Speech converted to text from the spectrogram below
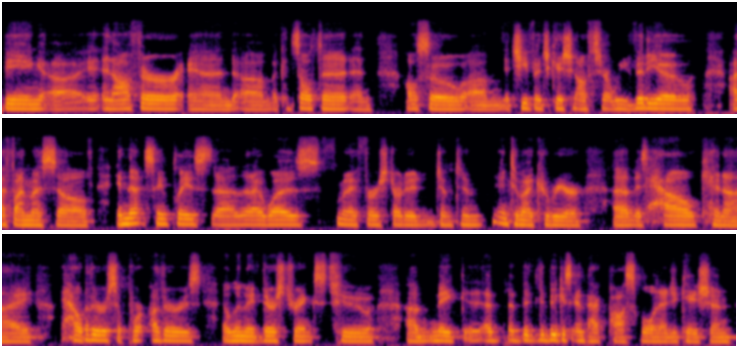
being uh, an author and um, a consultant, and also um, a chief education officer at WeVideo. I find myself in that same place uh, that I was when I first started jumped in, into my career. Um, is how can I help others, support others, eliminate their strengths to um, make a, a, the biggest impact possible in education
